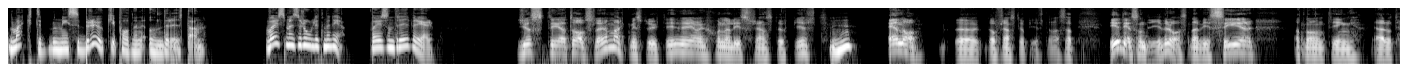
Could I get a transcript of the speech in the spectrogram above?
maktmissbruk i podden Under ytan. Vad är det som är så roligt med det? Vad är det som driver er? Just det att avslöja maktmissbruk, det är en journalists främsta uppgift. Mm. En av de främsta uppgifterna. Så det är det som driver oss. När vi ser att någonting är åt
